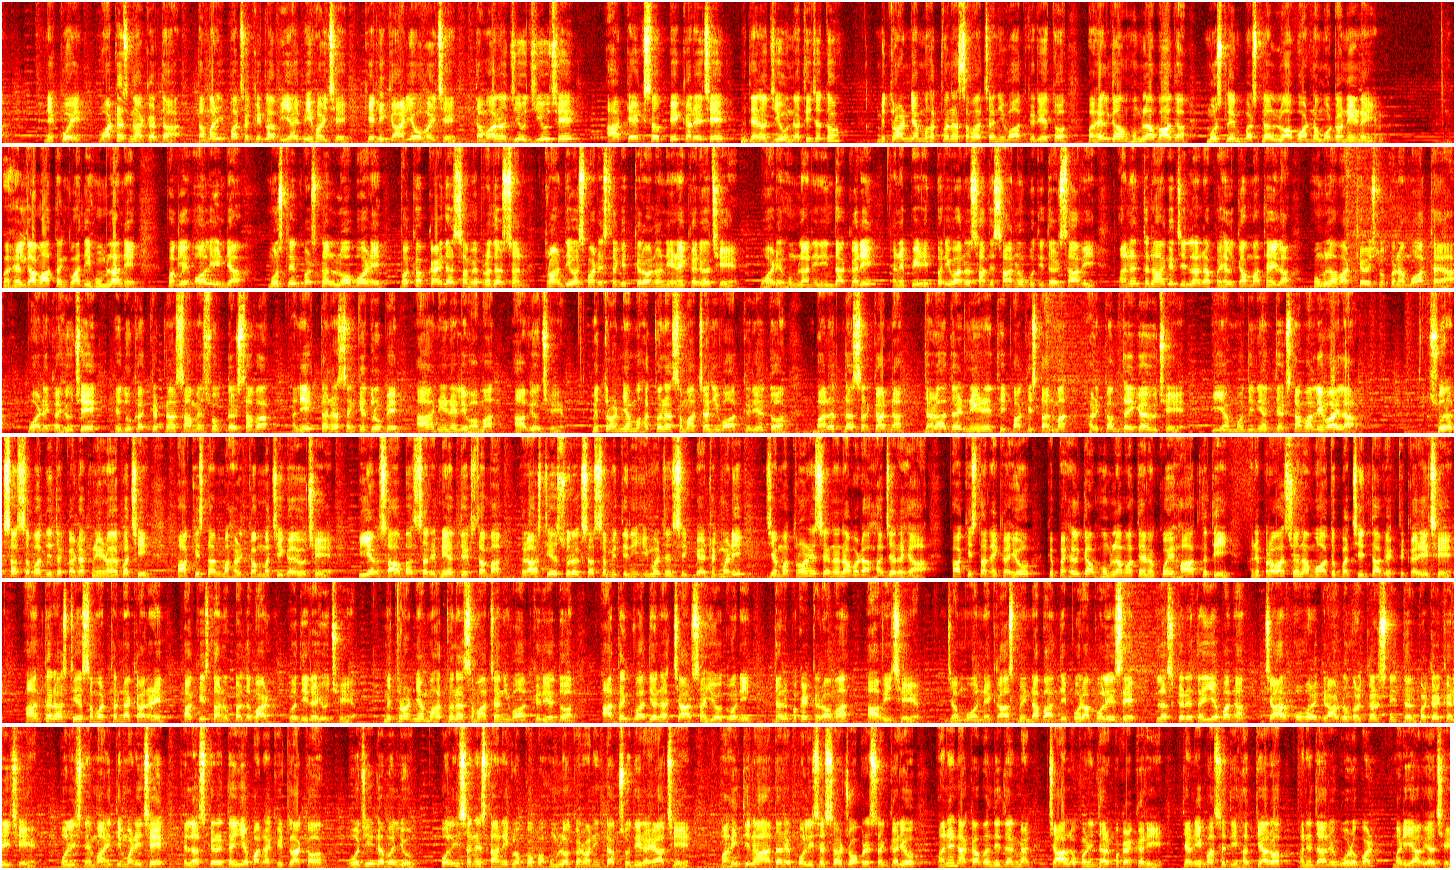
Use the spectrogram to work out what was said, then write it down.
ને કોઈ વોટર્સ ના કરતા. તમારી પાછળ કેટલા વીઆઈપી હોય છે, કેટલી ગાડીઓ હોય છે, તમારો જીવ જીવ છે, આ ટેક્સ પે કરે છે, તેનો જીવ નથી જતો? મિત્રો, અન્ય મહત્વના સમાચારની વાત કરીએ તો પહેલગામ હુમલા બાદ મુસ્લિમ પર્સનલ લો બોર્ડનો મોટો નિર્ણય. પહેલગામ આતંકવાદી હુમલાને પગલે all India Muslim personal law બોર્ડે વકફ કાયદા સામે પ્રદર્શન ત્રણ દિવસ માટે સ્થગિત કરવાનો નિર્ણય કર્યો છે. બોર્ડે હુમલાની નિંદા કરી અને પીડિત પરિવારો સાથે સહાનુભૂતિ દર્શાવી અનંતનાગ જિલ્લાના પહેલગામમાં થયેલા હુમલામાં અઠ્યાવીસ લોકોના મોત થયા. બોર્ડે કહ્યું છે કે દુઃખદ ઘટના સામે શોક દર્શાવવા અને એકતાના સંકેત રૂપે આ નિર્ણય લેવામાં આવ્યો છે. મિત્રો, અન્ય મહત્વના સમાચારની વાત કરીએ તો ભારતના સરકારના ધડાધડ નિર્ણયથી પાકિસ્તાનમાં હડકંપ થઈ ગયું છે. પીએમ મોદીની અધ્યક્ષતામાં લેવાયેલા સુરક્ષા સંબંધિત કડક નિર્ણયો પછી પાકિસ્તાનમાં હડકંપ મચી ગયો છે. પીએમ શાહબાદ શરીફની અધ્યક્ષતામાં રાષ્ટ્રીય સુરક્ષા સમિતિની ઇમરજન્સી બેઠક મળી, જેમાં ત્રણેય સેનાના વડા હાજર રહ્યા. પાકિસ્તાને કહ્યું કે પહેલગામ હુમલામાં તેનો કોઈ હાથ નથી અને પ્રવાસીઓના મોત ઉપર ચિંતા વ્યક્ત કરી છે. આંતરરાષ્ટ્રીય સમર્થનના કારણે પાકિસ્તાન ઉપર દબાણ વધી રહ્યું છે. મિત્રો, અન્ય મહત્વના સમાચારની વાત કરીએ તો આતંકવાદીઓના ચાર સહયોગોની ધરપકડ કરવામાં આવી છે. જમ્મુ અને કાશ્મીરના બાંદીપોરા પોલીસે લશ્કરે તૈયબાના ચાર ઓવરગ્રાઉન્ડ વર્કર્સની ધરપકડ કરી છે. પોલીસને માહિતી મળી છે કે લશ્કરે તૈયબાના કેટલાક ઓજીડબલ્યુ પોલીસ અને સ્થાનિક લોકો પર હુમલો કરવાની તક શોધી રહ્યા છે. માહિતીના આધારે પોલીસે સર્ચ ઓપરેશન કર્યો અને નાકાબંધી દરમિયાન ચાર લોકોની ધરપકડ કરી. તેમની પાસેથી હથિયારો અને દારૂગોળો પણ મળી આવ્યા છે.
